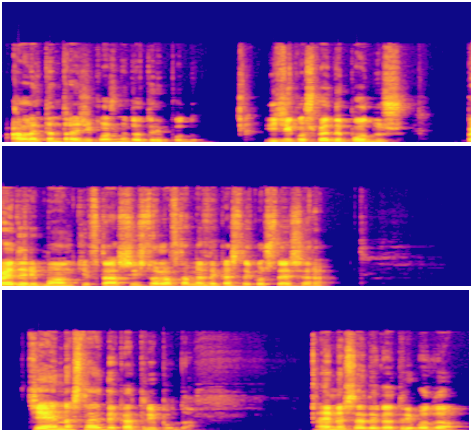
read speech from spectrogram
Αλλά ήταν τραγικός με το τρίποντο. Είχε 25 πόντους, 5 rebound και 7 assist, όλα αυτά με 10 στα 24 και ένα στα 11 τρίποντα. Ένα στα 11 τρίποντα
